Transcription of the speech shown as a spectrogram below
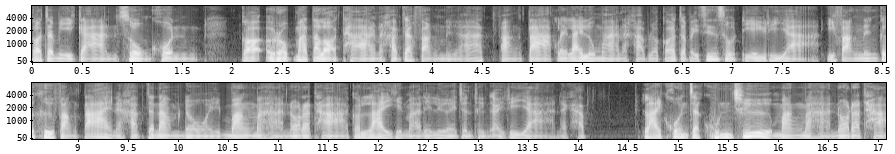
ก็จะมีการส่งคน ก็รบมาตลอดทางนะครับ จากฝั่งเหนือฝั่งตากไล่ๆลงมานะครับ แล้วก็จะไปสิ้นสุดที่อยุธยา อีกฝั่งหนึ่งก็คือฝั่งใต้นะครับ จะนำโดยมังมหานรธาก็ไล่ขึ้นมาเรื่อยๆ จนถึงอยุธยานะครับ หลายคนจะคุ้นชื่อมังมหานรธา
